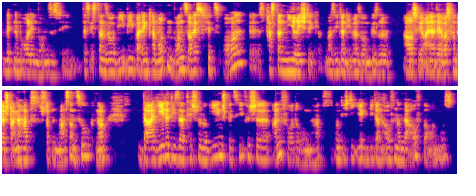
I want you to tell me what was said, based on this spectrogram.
mit einem All-in-One-System. Das ist dann so wie, wie bei den Klamotten, One Size Fits All. Es passt dann nie richtig. Man sieht dann immer so ein bisschen aus wie einer, der was von der Stange hat, statt ein Maßanzug. Ne? Da jede dieser Technologien spezifische Anforderungen hat und ich die irgendwie dann aufeinander aufbauen muss,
